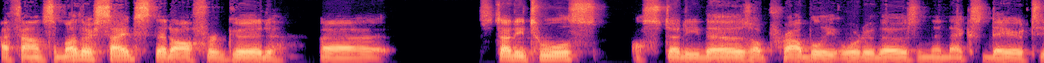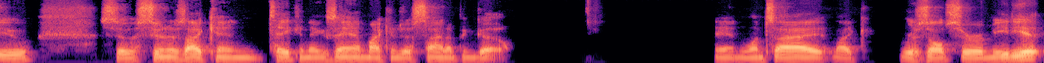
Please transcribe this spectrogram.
I found some other sites that offer good uh, study tools. I'll study those. I'll probably order those in the next day or two. So as soon as I can take an exam, I can just sign up and go. And once I like results are immediate,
